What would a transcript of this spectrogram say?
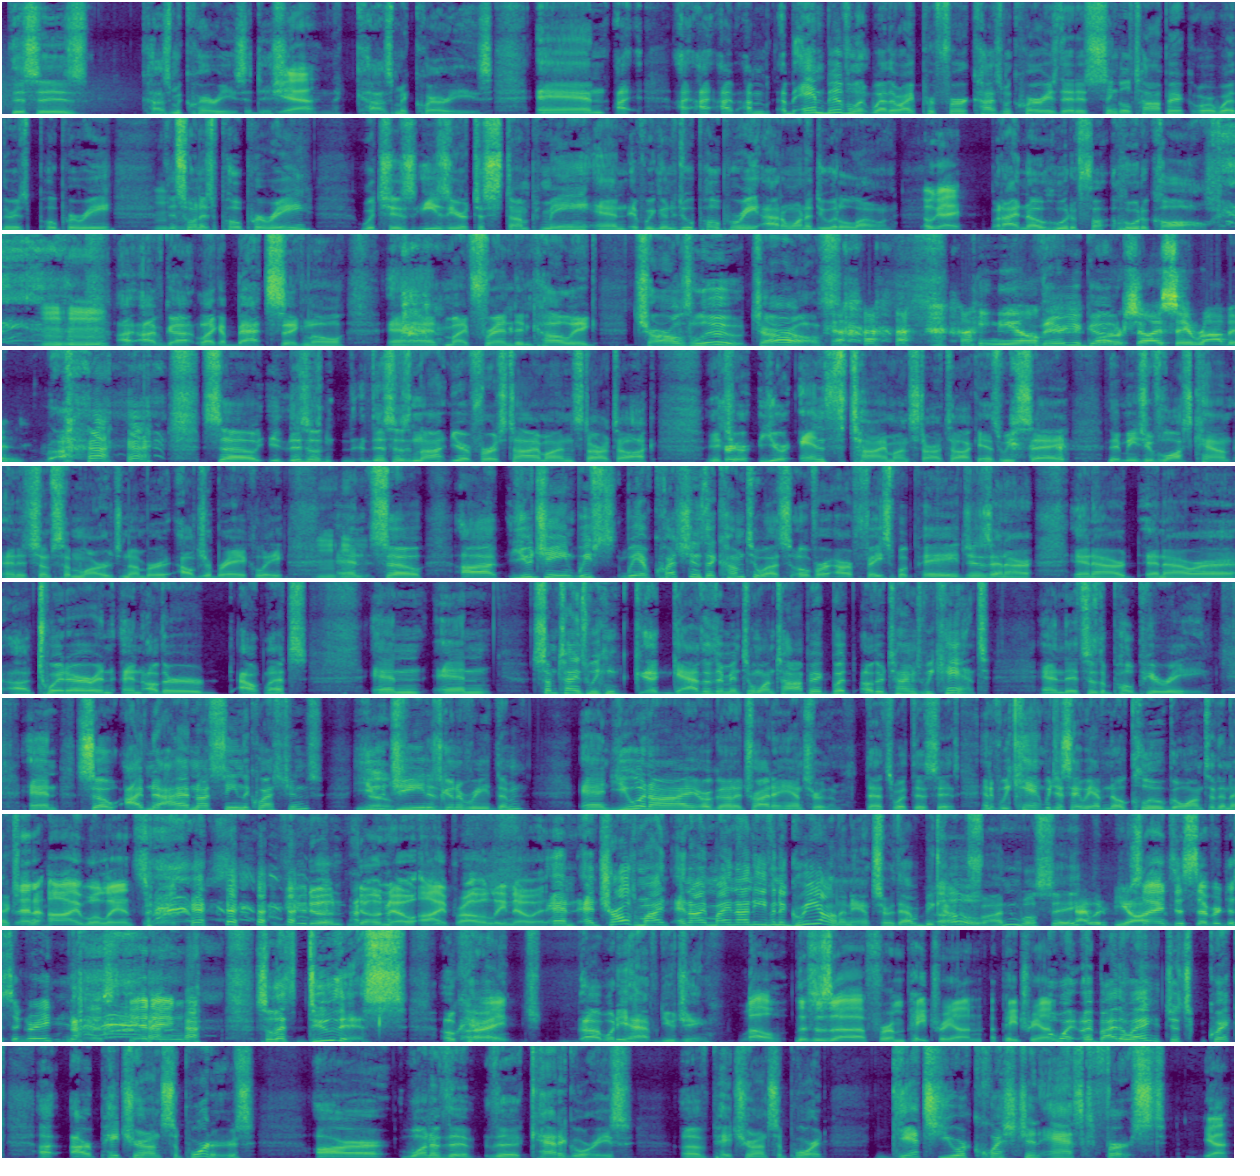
This is Cosmic Queries edition. Yeah. Cosmic Queries. And I, I, I, I'm ambivalent whether I prefer Cosmic Queries that is single topic or whether it's potpourri. Mm-hmm. This one is potpourri, which is easier to stump me. And if we're going to do a potpourri, I don't want to do it alone. Okay but I know who to who to call. Mm-hmm. I, have got like a bat signal, and my friend and colleague Charles Liu. Charles, hi Neil. There you go. Or shall I say Robin? so this is this is not your first time on Star Talk. It's your your nth time on Star Talk, as we say. that means you've lost count, and it's some some large number algebraically. Mm-hmm. And so, uh, Eugene, we we have questions that come to us over our Facebook pages and our and our and our uh, Twitter and, and other outlets, and and sometimes we can g- gather them into one topic, but other times we can't. And this is the potpourri. And so I've I have not seen the questions. No. Eugene is going to read them and you and I are going to try to answer them. That's what this is. And if we can't, we just say we have no clue. Go on to the next then one. Then I will answer it. if you don't don't know, I probably know it. And and Charles might and I might not even agree on an answer. That would be kind oh, of fun. We'll see. That would be awesome. Scientists ever disagree? Just kidding. so let's do this. Okay. All right. Uh, what do you have, Eugene? Well, this is uh, from Patreon. A Patreon. Oh, wait, wait, by the way, just quick, uh, our Patreon supporters are one of the the categories of Patreon support gets your question asked first. Yeah.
